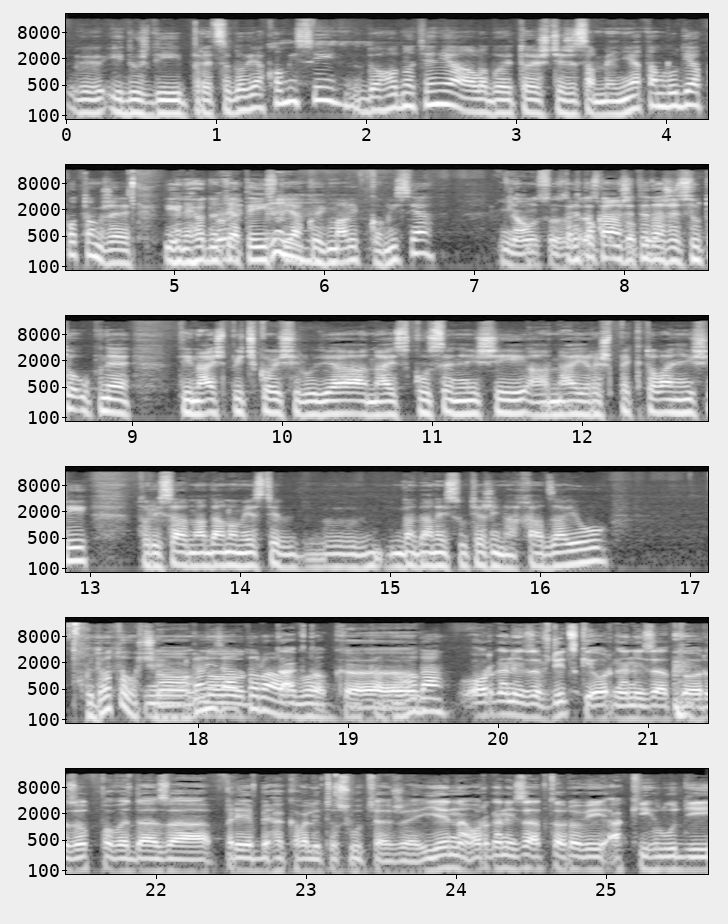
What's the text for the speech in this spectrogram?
e, idú vždy predsedovia komisí do hodnotenia, alebo je to ešte, že sa menia tam ľudia potom, že ich nehodnotia tí istí, ako ich mali v komisiách? No, som Predpokladám, že teda, že sú to úplne tí najšpičkovejší ľudia, najskúsenejší a najrešpektovanejší, ktorí sa na danom mieste, na danej súťaži nachádzajú. Kto to určuje? No, organizátor no, alebo takto, dohoda? Organizo, vždycky organizátor zodpovedá za priebeh a kvalitu súťaže. Je na organizátorovi, akých ľudí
